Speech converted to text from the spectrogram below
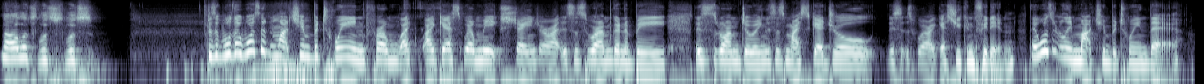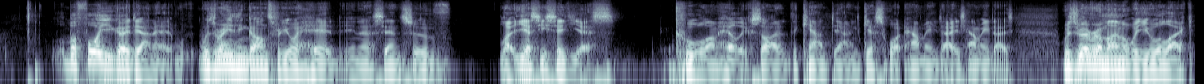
No, let's let's let's Because well, there wasn't much in between from like I guess when we exchange. All right, this is where I'm going to be. This is what I'm doing. This is my schedule. This is where I guess you can fit in. There wasn't really much in between there. before you go down there, was there anything going through your head in a sense of like, yes, he said yes, cool, I'm hell excited. The countdown. Guess what? How many days? How many days? Was there ever a moment where you were like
